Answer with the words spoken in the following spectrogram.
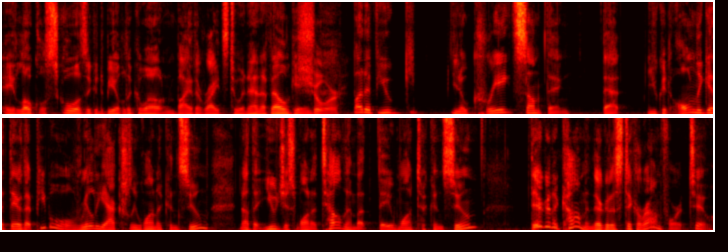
a local school isn't going to be able to go out and buy the rights to an NFL game. Sure. But if you, you know, create something that you can only get there that people will really actually want to consume, not that you just want to tell them, but they want to consume, they're going to come and they're going to stick around for it too.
